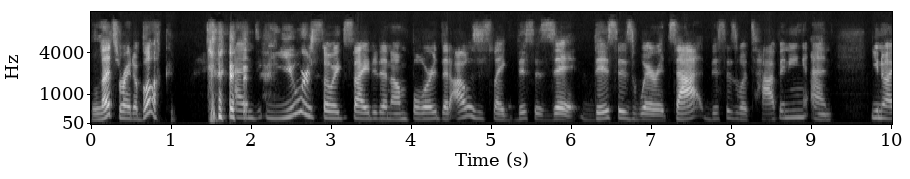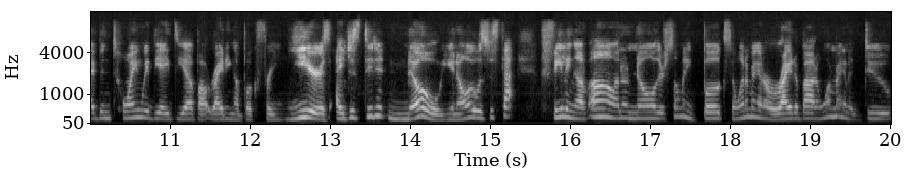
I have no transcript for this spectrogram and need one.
Let's write a book. And you were so excited and on board that i was just like this is it. This is where it's at. This is what's happening. And you know, I've been toying with the idea about writing a book for years. I just didn't know, you know, it was just that feeling of, oh, I don't know, there's so many books and what am I going to write about and what am I going to do?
